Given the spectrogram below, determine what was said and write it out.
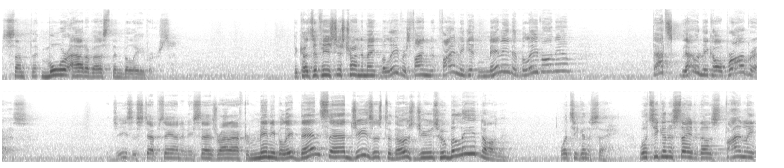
something more out of us than believers. Because if he's just trying to make believers, find, finally getting many that believe on him, that's, that would be called progress. Jesus steps in and he says, right after many believed, then said Jesus to those Jews who believed on him. What's he going to say? What's he going to say to those finally,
